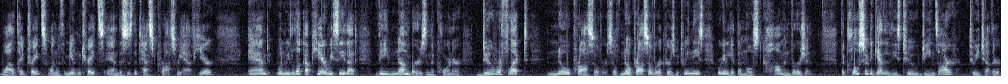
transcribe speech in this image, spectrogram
wild type traits, one with the mutant traits, and this is the test cross we have here. And when we look up here, we see that the numbers in the corner do reflect no crossover. So if no crossover occurs between these, we're going to get the most common version. The closer together these two genes are to each other,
